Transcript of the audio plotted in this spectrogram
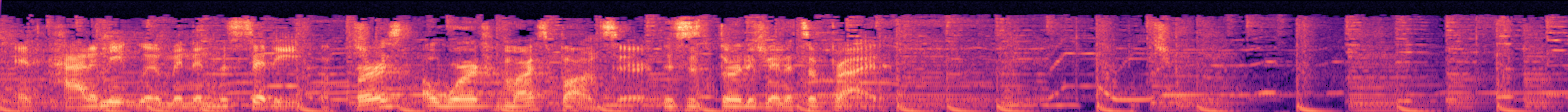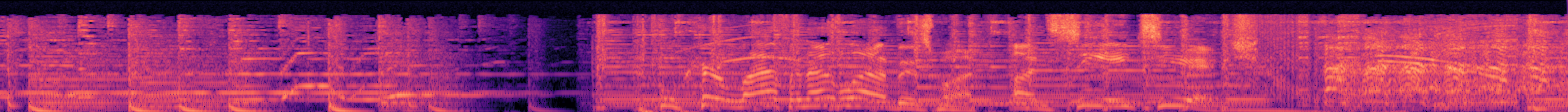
and how to meet women in the city. But first, a word from our sponsor. This is 30 Minutes of Pride. We're laughing out loud this month on CHCH.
